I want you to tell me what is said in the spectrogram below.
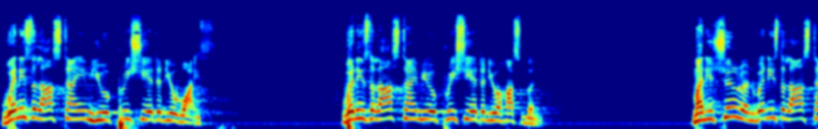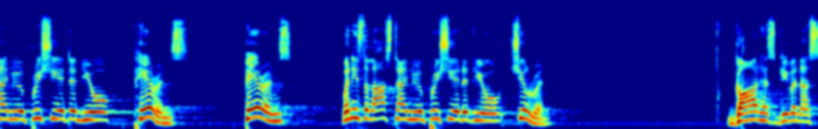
when is the last time you appreciated your wife? When is the last time you appreciated your husband? My dear children, when is the last time you appreciated your parents? Parents, when is the last time you appreciated your children? God has given us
